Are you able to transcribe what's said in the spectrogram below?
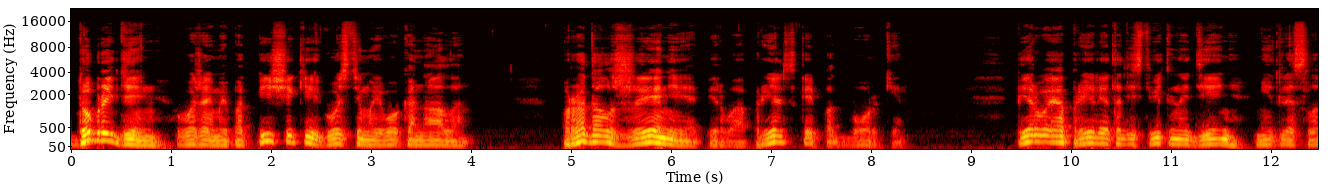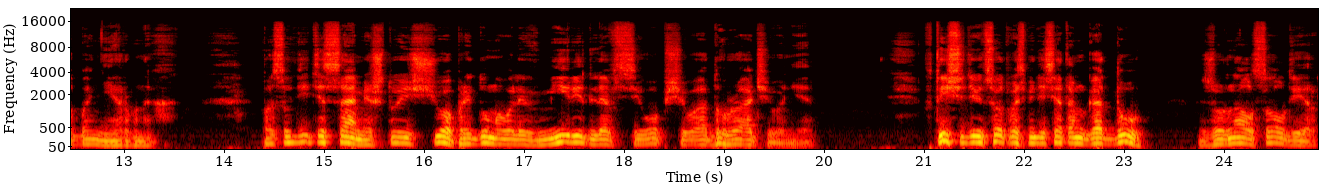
Добрый день, уважаемые подписчики и гости моего канала. Продолжение первоапрельской подборки. 1 апреля это действительно день не для слабонервных. Посудите сами, что еще придумывали в мире для всеобщего одурачивания. В 1980 году журнал Soldier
